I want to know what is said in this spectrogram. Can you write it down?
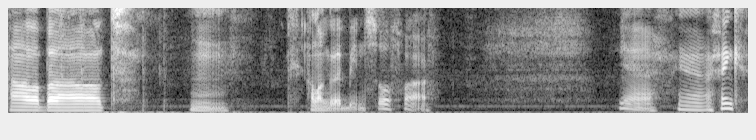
How about... Hmm. How long have I been so far? Yeah, yeah, I think...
